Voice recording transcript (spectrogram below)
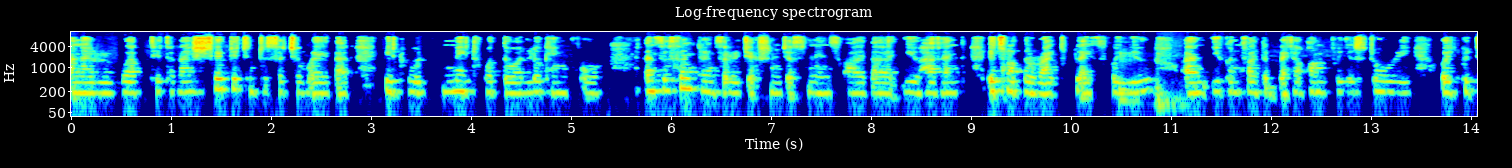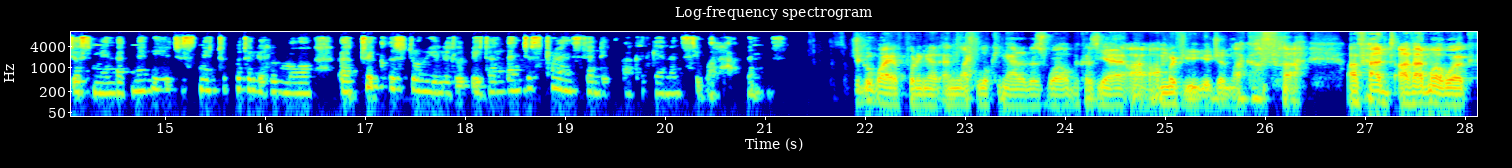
and I reworked it and I shaped it into such a way that it would meet what they were looking for. And so sometimes a rejection just means either you haven't, it's not the right place for you, mm. and you can find a better home for your story, or it could just mean that maybe you just need to put a little more, uh, tweak the story a little bit, and then just try and send it back again and see what happens a good way of putting it and like looking at it as well because yeah I, am with you Eugen. Like I've uh, I've had I've had my work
